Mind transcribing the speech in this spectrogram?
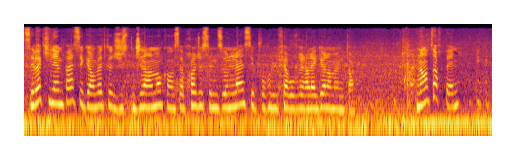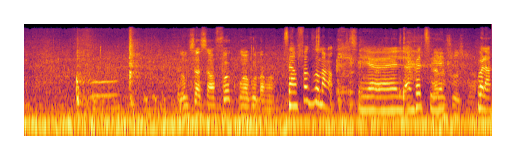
C'est pas qu'il aime pas, c'est qu'en fait, que généralement, quand on s'approche de cette zone-là, c'est pour lui faire ouvrir la gueule en même temps. Non, torpène. Donc ça, c'est un phoque ou un veau marin? C'est un phoque veau marin. C'est euh, en fait c'est la même chose. Voilà,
